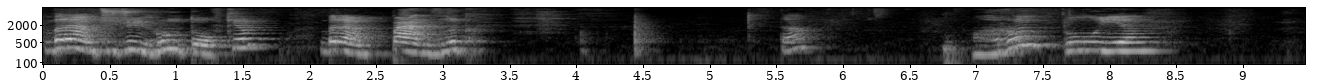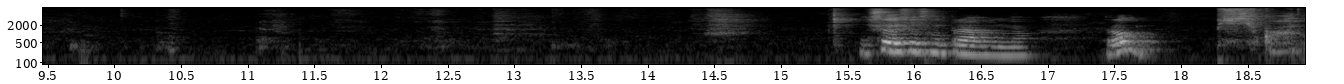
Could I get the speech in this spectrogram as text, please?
Беремо чуть-чуть ґрунтовки. Беремо пензлик. Так. Грунтуємо. Якщо я щось неправильно роблю, пишіть в коментарі.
